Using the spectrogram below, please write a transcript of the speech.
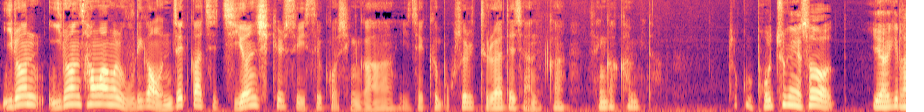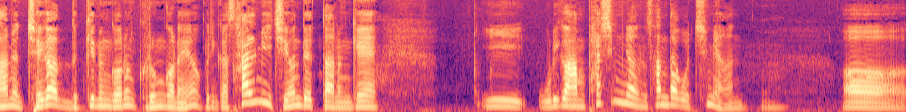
이런 이런 상황을 우리가 언제까지 지연시킬 수 있을 것인가? 이제 그 목소리를 들어야 되지 않을까 생각합니다. 조금 보충해서 이야기를 하면 제가 느끼는 거는 그런 거네요. 그러니까 삶이 지연됐다는 게 이 우리가 한 80년 산다고 치면 어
